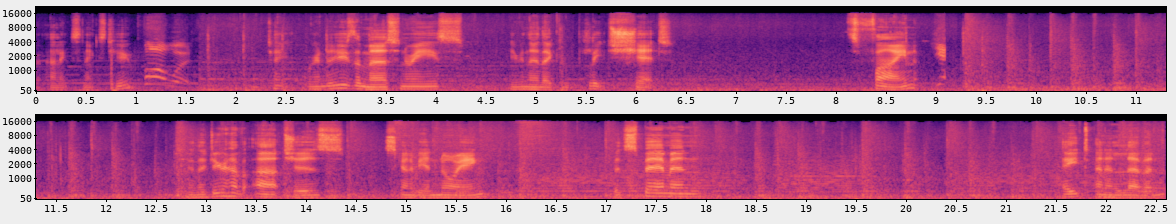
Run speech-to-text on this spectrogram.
Put Alex next to you. Forward. We're going to use the mercenaries, even though they're complete shit. It's fine. Yeah. So they do have archers. It's going to be annoying. But spearmen... 8 and 11.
